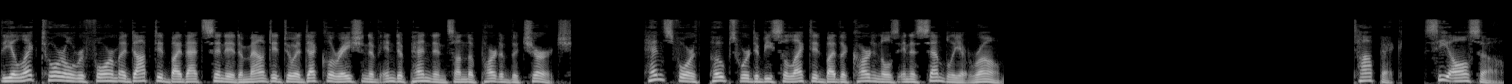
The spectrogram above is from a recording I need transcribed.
The electoral reform adopted by that synod amounted to a declaration of independence on the part of the Church. Henceforth, popes were to be selected by the cardinals in assembly at Rome. See also.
